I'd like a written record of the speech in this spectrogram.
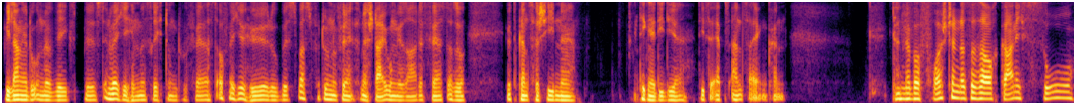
wie lange du unterwegs bist, in welche Himmelsrichtung du fährst, auf welche Höhe du bist, was für du für eine, für eine Steigung gerade fährst. Also gibt es ganz verschiedene Dinge, die dir diese Apps anzeigen können. Ich kann mir aber vorstellen, dass das auch gar nicht so,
